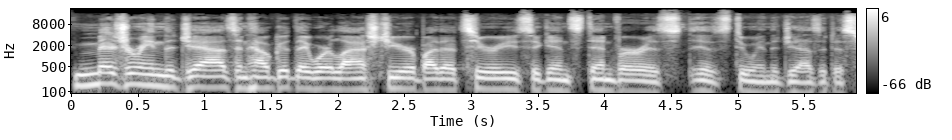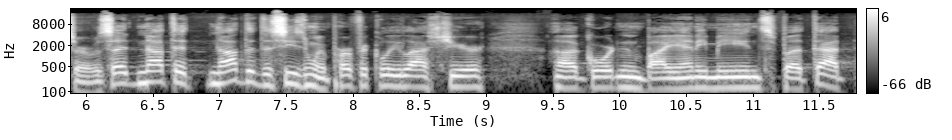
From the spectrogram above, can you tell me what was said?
measuring the Jazz and how good they were last year by that series against Denver is is doing the Jazz a disservice. Uh, not that not that the season went perfectly last year, uh, Gordon, by any means, but that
